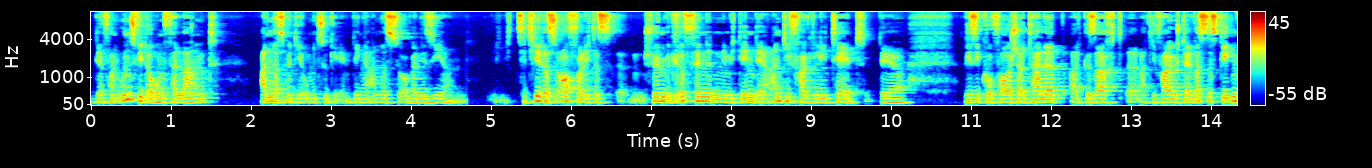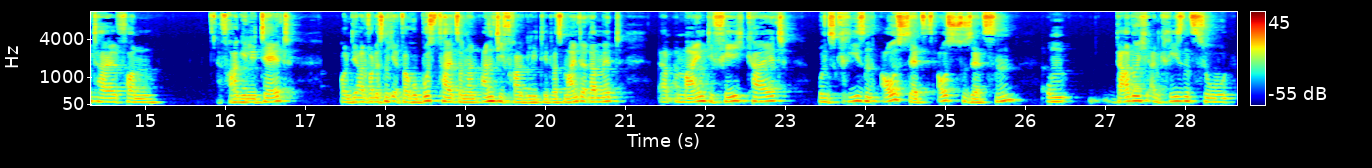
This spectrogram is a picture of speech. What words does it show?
der von uns wiederum verlangt, anders mit ihr umzugehen, Dinge anders zu organisieren. Ich zitiere das oft, weil ich das einen schönen Begriff finde, nämlich den der Antifragilität, der Risikoforscher Taleb hat gesagt, äh, hat die Frage gestellt, was ist das Gegenteil von Fragilität? Und die Antwort ist nicht etwa Robustheit, sondern Antifragilität. Was meint er damit? Er meint die Fähigkeit, uns Krisen aussetzt, auszusetzen, um dadurch an Krisen zu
